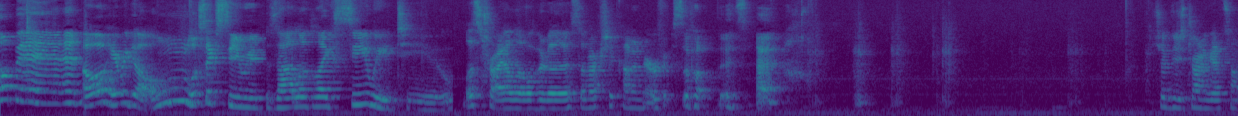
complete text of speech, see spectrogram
open. Oh, here we go. Mm, looks like seaweed. Does that look like seaweed to you? Let's try a little bit of this. I'm actually kind of nervous about this. Sugar's trying to get some.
